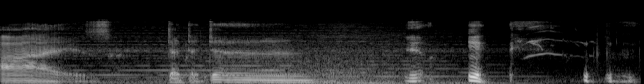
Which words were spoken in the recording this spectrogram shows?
eyes. Dun, dun, dun. Yeah. Eh.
